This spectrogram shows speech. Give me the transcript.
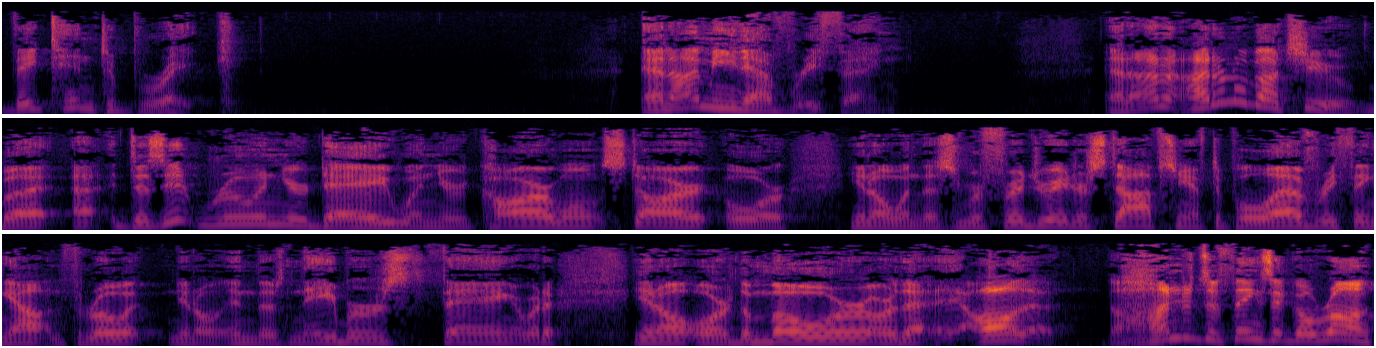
they tend to break. And I mean everything. And I don't, I don't know about you, but uh, does it ruin your day when your car won't start or, you know, when the refrigerator stops and you have to pull everything out and throw it, you know, in the neighbor's thing or whatever, you know, or the mower or the, all the, the hundreds of things that go wrong.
